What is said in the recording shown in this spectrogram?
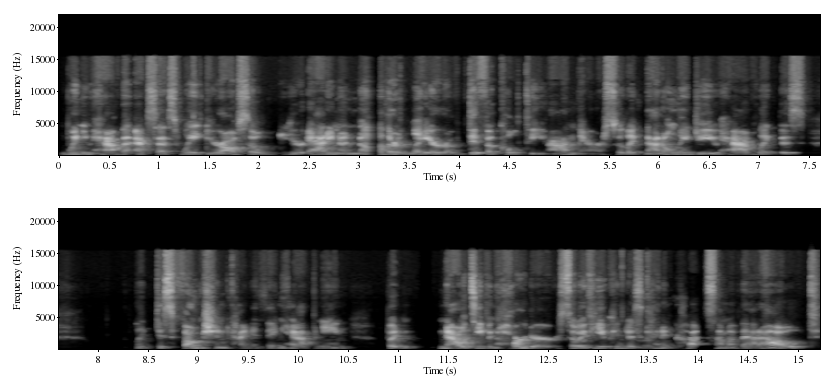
when you have the excess weight you're also you're adding another layer of difficulty on there. So like not only do you have like this like dysfunction kind of thing happening but now it's even harder. So if you can just right. kind of cut some of that out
